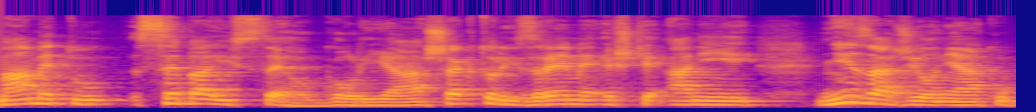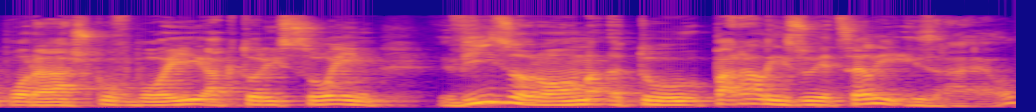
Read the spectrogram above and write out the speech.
Máme tu seba istého Goliáša, ktorý zrejme ešte ani nezažil nejakú porážku v boji a ktorý svojim výzorom tu paralizuje celý Izrael.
